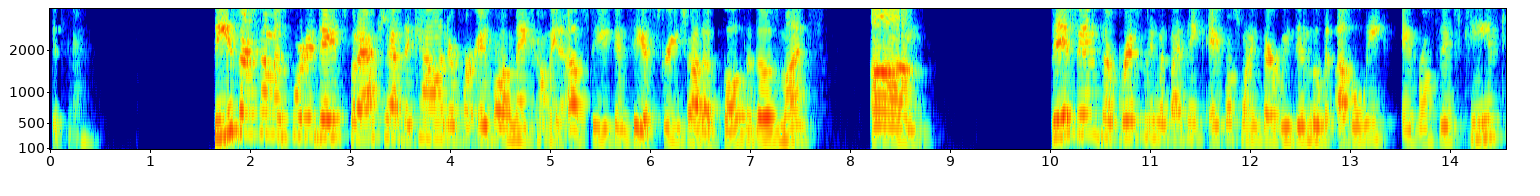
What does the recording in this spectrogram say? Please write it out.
Yes, ma'am. These are some important dates, but I actually have the calendar for April and May coming up, so you can see a screenshot of both of those months. Um, Visions originally was, I think, April twenty-third. We did move it up a week, April sixteenth.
